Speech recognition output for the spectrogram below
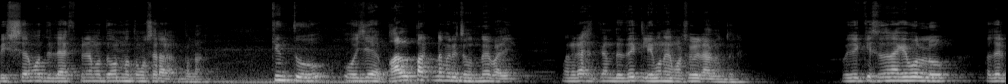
বিশ্বের মধ্যে লেগ স্পিনের মধ্যে অন্যতম সেরা বলার কিন্তু ওই যে বাল পাক নামের জন্য ভাই মানে রাশিদ খানকে দেখলে মনে হয় আমার শরীরে আগুন ধরে। ওই যে কিছুদিন আগে বলল তাদের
